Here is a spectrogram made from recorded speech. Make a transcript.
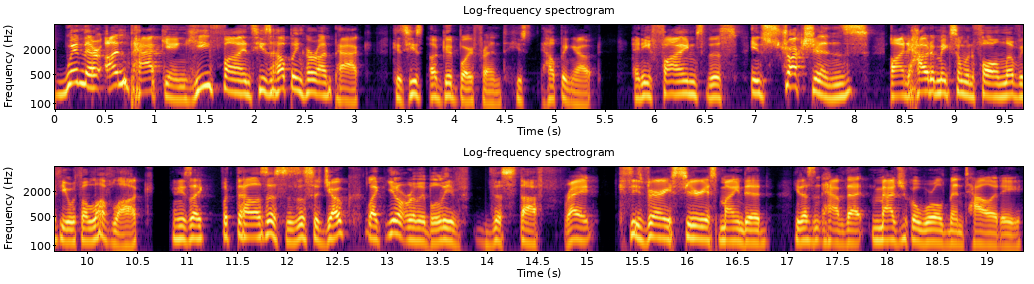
When they're unpacking, he finds he's helping her unpack because he's a good boyfriend. He's helping out. And he finds this instructions on how to make someone fall in love with you with a love lock. And he's like, what the hell is this? Is this a joke? Like, you don't really believe this stuff, right? Because he's very serious minded. He doesn't have that magical world mentality.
